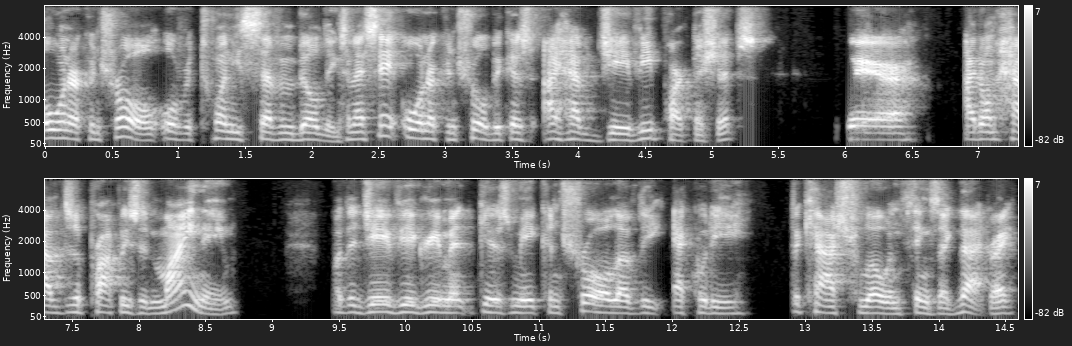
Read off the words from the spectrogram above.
own or control over 27 buildings, and I say own or control because I have JV partnerships where I don't have the properties in my name, but the JV agreement gives me control of the equity, the cash flow, and things like that, right?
